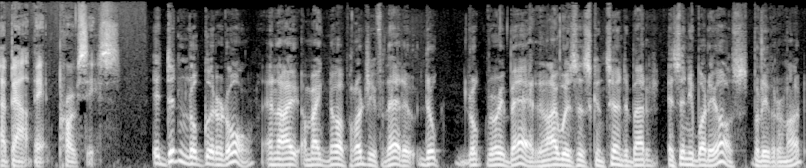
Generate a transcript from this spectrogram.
about that process. It didn't look good at all, and I, I make no apology for that. It looked, looked very bad, and I was as concerned about it as anybody else, believe it or not.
